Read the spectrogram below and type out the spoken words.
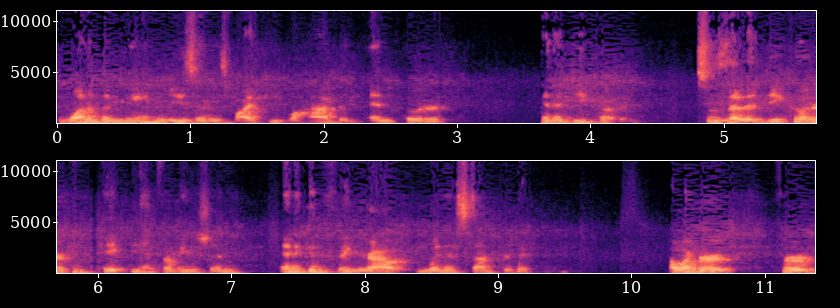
one of the main reasons why people have an encoder and a decoder. So that a decoder can take the information and it can figure out when it's done predicting. However, for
